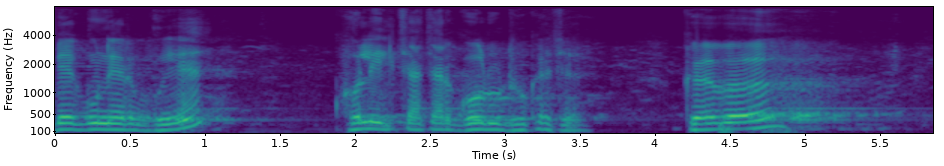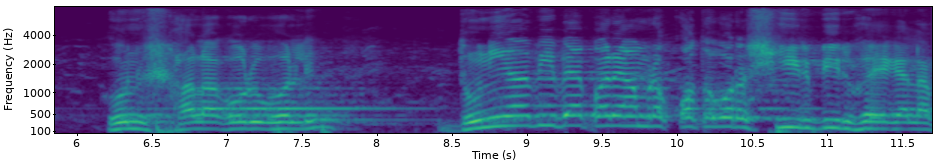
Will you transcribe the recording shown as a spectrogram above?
বেগুনের ভুঁয়ে খলিল চাচার গরু ঢুকেছে। কে বে? কোন শালা গরু বললি? দুনিয়াবি ব্যাপারে আমরা কত বড় শিরবীর হয়ে গেলাম,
